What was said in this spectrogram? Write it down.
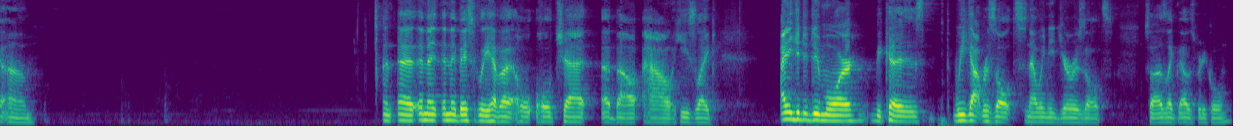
Um, and and and they and they basically have a whole whole chat about how he's like, I need you to do more because we got results. Now we need your results. So I was like, that was pretty cool.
